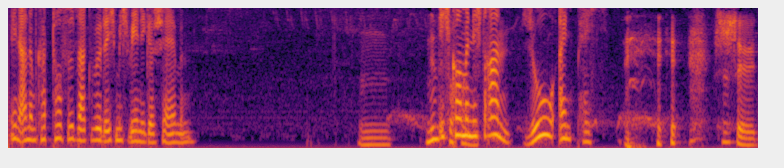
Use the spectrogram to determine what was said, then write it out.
In einem Kartoffelsack würde ich mich weniger schämen. Hm, ich komme an. nicht ran. So ein Pech. Schön.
